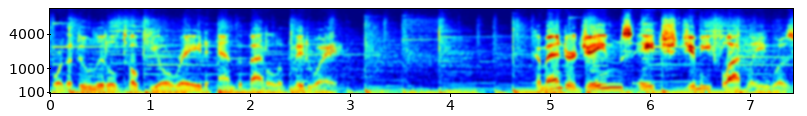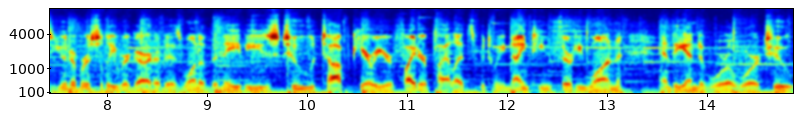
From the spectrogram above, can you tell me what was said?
for the Doolittle Tokyo raid and the Battle of Midway. Commander James H. Jimmy Flatley was universally regarded as one of the Navy's two top carrier fighter pilots between 1931 and the end of World War II.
